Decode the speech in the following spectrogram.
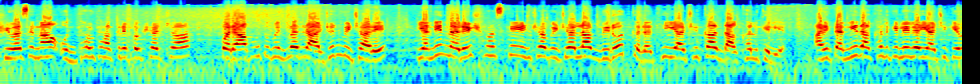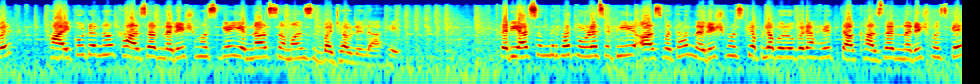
शिवसेना उद्धव ठाकरे पक्षाच्या पराभूत उमेदवार राजन विचारे यांनी नरेश म्हस्के यांच्या विजयाला विरोध करत ही याचिका दाखल केली आहे. आणि त्यांनी दाखल केलेल्या याचिकेवर हायकोर्टानं खासदार नरेश म्हस्के यांना समन्स बजावलेला आहे. तर या संदर्भात बोलण्यासाठी स्वतः नरेश म्हस्के आपल्या बरोबर आहेत. खासदार नरेश म्हस्के.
